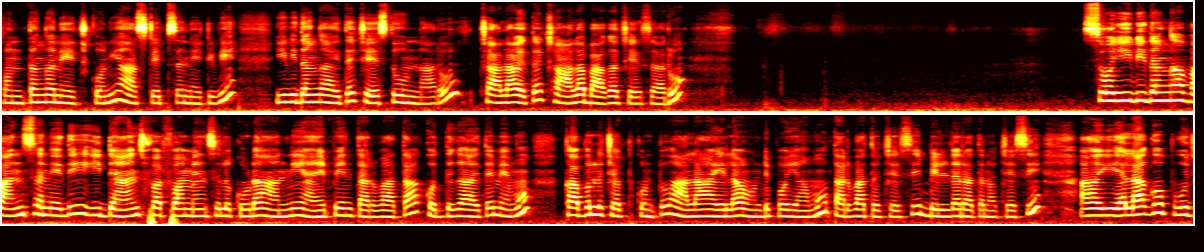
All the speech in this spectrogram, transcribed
సొంతంగా నేర్చుకొని ఆ స్టెప్స్ అనేటివి ఈ విధంగా అయితే చేస్తూ ఉన్నారు. చాలా అయితే చాలా బాగా చేశారు. సో ఈ విధంగా వన్స్ అనేది ఈ డ్యాన్స్ పర్ఫార్మెన్స్లు కూడా అన్నీ అయిపోయిన తర్వాత కొద్దిగా అయితే మేము కబుర్లు చెప్పుకుంటూ అలా ఇలా ఉండిపోయాము. తర్వాత వచ్చేసి బిల్డర్ అతను వచ్చేసి ఎలాగో పూజ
